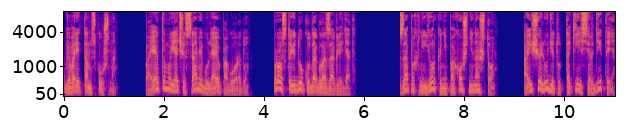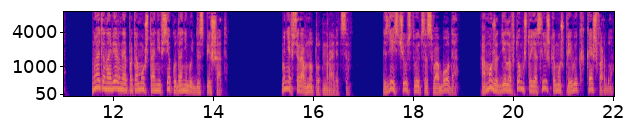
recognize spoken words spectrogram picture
говорит, там скучно. Поэтому я часами гуляю по городу. Просто иду, куда глаза глядят. Запах Нью-Йорка не похож ни на что. А еще люди тут такие сердитые. Но это, наверное, потому что они все куда-нибудь доспешат. Мне все равно тут нравится. Здесь чувствуется свобода. А может, дело в том, что я слишком уж привык к Кэшфорду.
